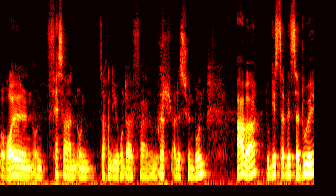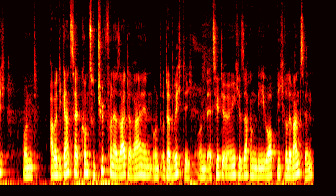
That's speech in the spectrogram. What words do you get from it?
Rollen und Fässern und Sachen, die runterfallen und Ja. alles schön bunt. Aber du gehst da, willst da durch und aber die ganze Zeit kommt so ein Typ von der Seite rein und unterbricht dich und erzählt dir irgendwelche Sachen, die überhaupt nicht relevant sind.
